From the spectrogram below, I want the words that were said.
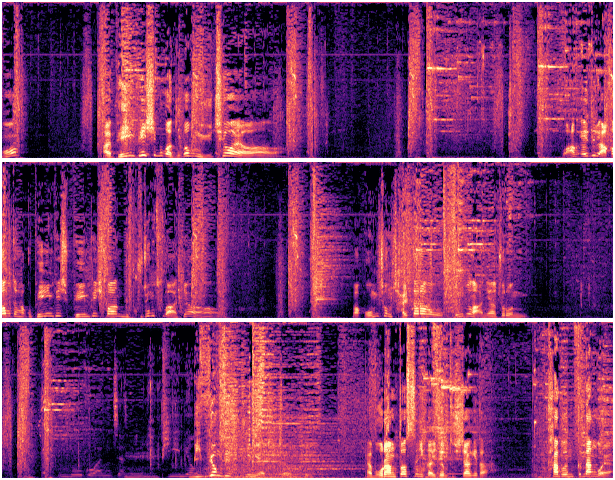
어? 아 베인 패시브가 누가 보면 유채화야. 아, 애들이 아까부터 자꾸 베인 패시브 베인 패시브 하는데 그 정도는 아니야. 막 엄청 잘 따라가고 그 정도는 아니야 저런 민병대 수준이야 진짜 오케이 야 모랑 떴으니까 이제부터 시작이다 탑은 끝난 거야 야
